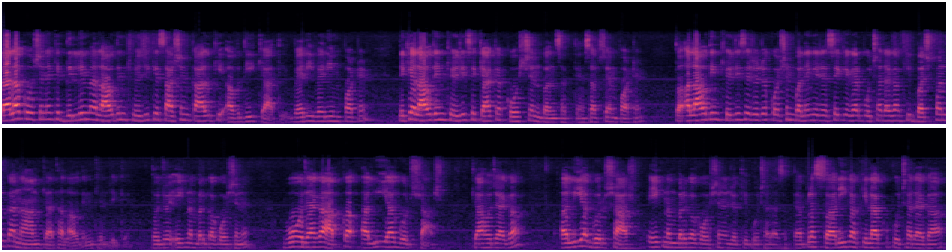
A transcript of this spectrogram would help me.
पहला क्वेश्चन है कि दिल्ली में अलाउद्दीन खिलजी के शासनकाल की अवधि क्या थी? वेरी वेरी इंपॉर्टेंट देखिए, अलाउद्दीन खिलजी से क्या क्या क्वेश्चन बन सकते हैं? सबसे इंपॉर्टेंट तो अलाउद्दीन खिलजी से जो जो क्वेश्चन बनेंगे, जैसे कि अगर पूछा जाएगा कि बचपन का नाम क्या था अलाउद्दीन खिलजी के? तो जो एक नंबर का क्वेश्चन है, वो हो जाएगा आपका अली या गुरशास क्या हो जाएगा? अली या गुरशास एक नंबर का क्वेश्चन है जो कि पूछा जा सकता है. प्लस सॉरी का किला को पूछा जाएगा,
